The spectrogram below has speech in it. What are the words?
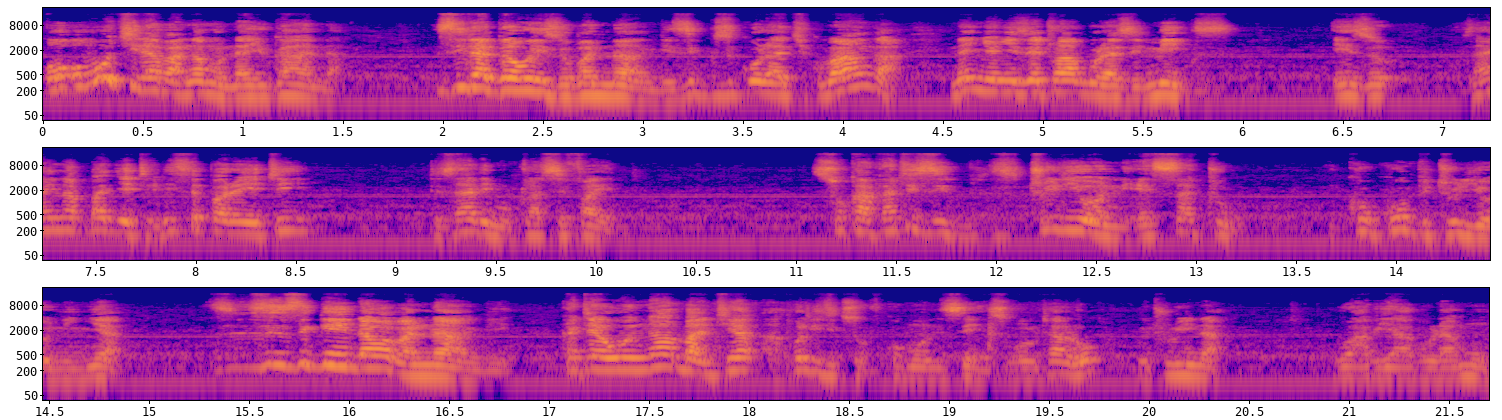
oba okiraba nga munnayuganda ziragawo ezo bannange zi- zikolaki kubanga n'ennyonyi zetwagula zi mix ezo zalina budget eri separate tezaali mu classified. So kakati zi trillion esatu ku- kumpi trillion nnya zi- zi- zigendawa bannange kati awo wengamba nti ah, politics of common sense olutalo lwe tulina lwa byabulamu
